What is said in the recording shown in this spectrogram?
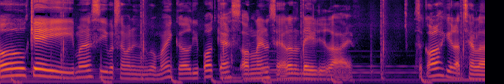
Oke, okay, masih bersama dengan gue Michael di podcast Online Seller Daily Life. Sekolah kilat seller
